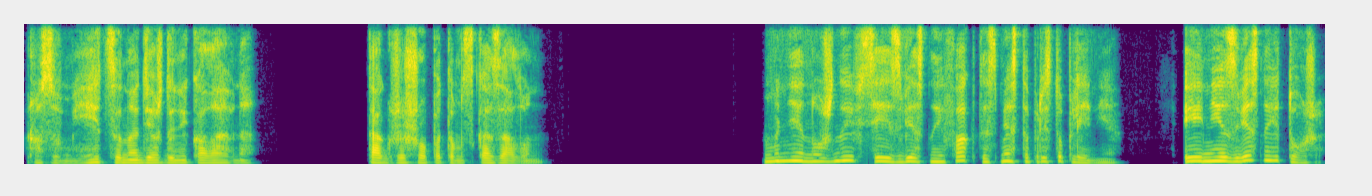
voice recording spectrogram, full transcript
«Разумеется, Надежда Николаевна», — также шепотом сказал он. «Мне нужны все известные факты с места преступления. И неизвестные тоже.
